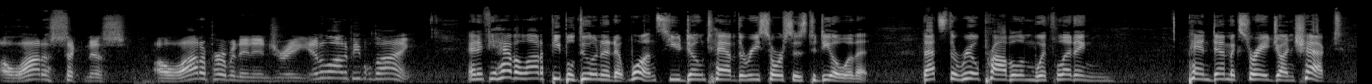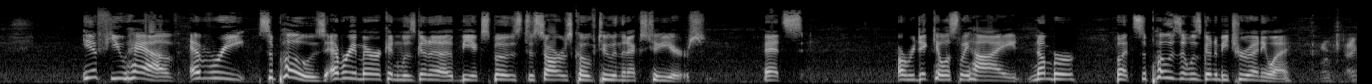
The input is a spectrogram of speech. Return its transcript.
a lot of sickness, a lot of permanent injury, and a lot of people dying. And if you have a lot of people doing it at once, you don't have the resources to deal with it. That's the real problem with letting pandemics rage unchecked. If you have every, suppose every American was going to be exposed to SARS CoV 2 in the next two years. That's a ridiculously high number, but suppose it was going to be true anyway. Okay.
